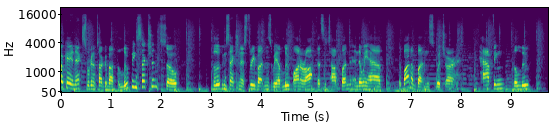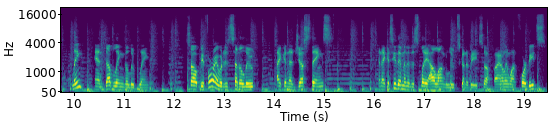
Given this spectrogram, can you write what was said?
Okay, next we're gonna talk about the looping section. So the looping section has three buttons. We have loop on or off, that's the top button. And then we have the bottom buttons, which are halving the loop length and doubling the loop length. So before I would set a loop, I can adjust things and I can see them in the display how long the loop's gonna be. So if I only want four beats,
